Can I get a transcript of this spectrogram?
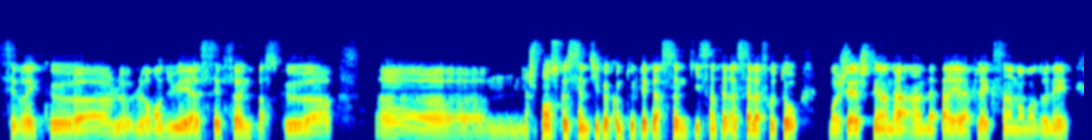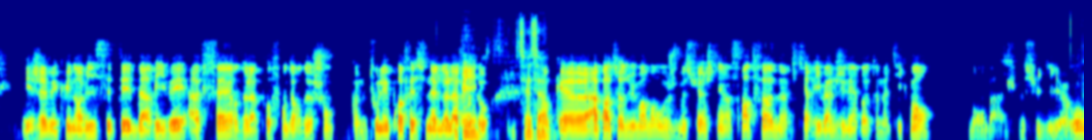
c'est vrai que euh, le, le, rendu est assez fun parce que euh, je pense que c'est un petit peu comme toutes les personnes qui s'intéressent à la photo. Moi, j'ai acheté un, un, appareil réflexe à un moment donné et j'avais qu'une envie, c'était d'arriver à faire de la profondeur de champ, comme tous les professionnels de la photo. C'est ça. Donc, euh, à partir du moment où je me suis acheté un smartphone qui arrivait à le générer automatiquement, bon, bah, je me suis dit, oh,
